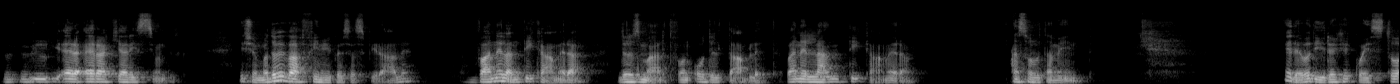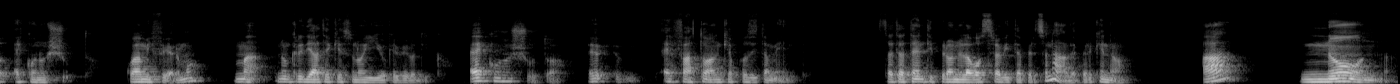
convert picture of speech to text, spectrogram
Era, era chiarissimo. Dicevo, ma dove va a finire questa spirale? Va nell'anticamera dello smartphone o del tablet, va nell'anticamera, assolutamente. E devo dire che questo è conosciuto. Qua mi fermo, ma non crediate che sono io che ve lo dico. È conosciuto, è, è fatto anche appositamente. State attenti però nella vostra vita personale, perché no? A non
